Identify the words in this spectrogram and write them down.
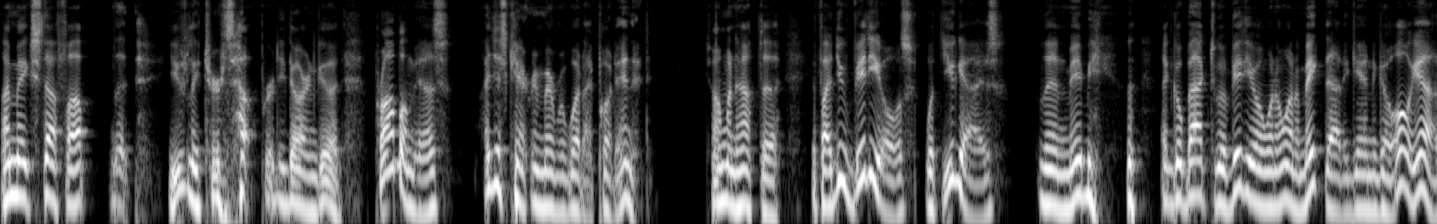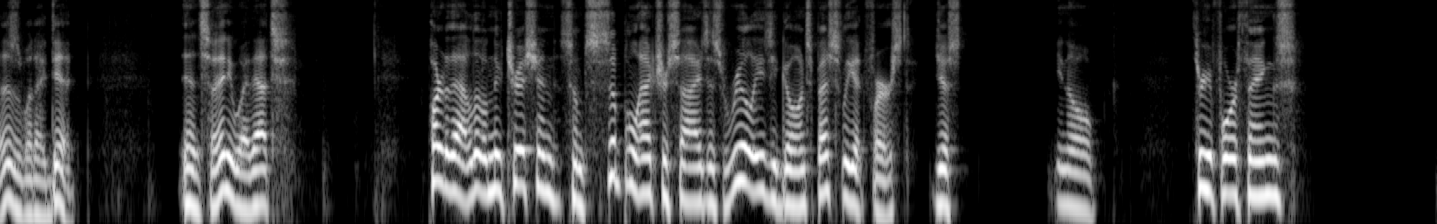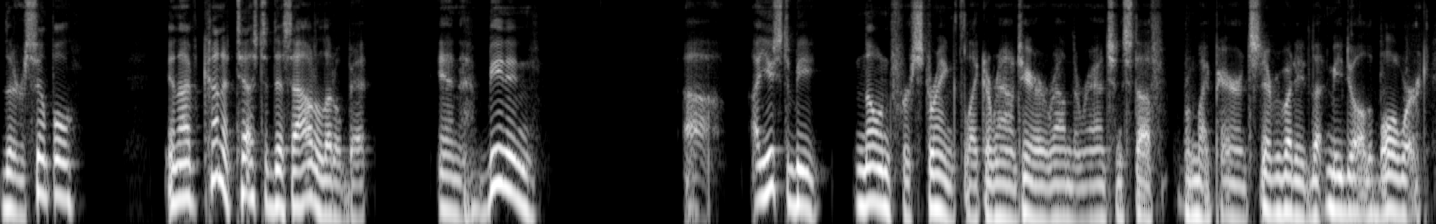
I make stuff up that usually turns out pretty darn good. Problem is, I just can't remember what I put in it. So I'm going to have to, if I do videos with you guys, then maybe I go back to a video when I want to make that again and go, oh, yeah, this is what I did. And so, anyway, that's part of that. Little nutrition, some simple exercises, real easy going, especially at first. Just, you know, three or four things that are simple. And I've kind of tested this out a little bit. And being in, uh, I used to be known for strength, like around here, around the ranch and stuff from my parents. Everybody let me do all the bull work.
